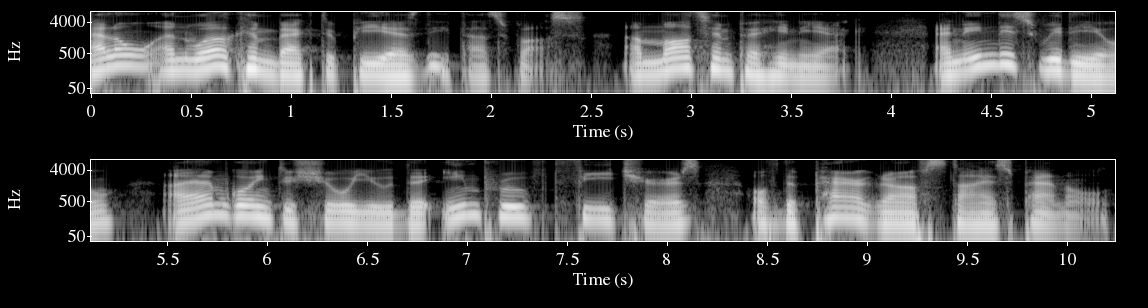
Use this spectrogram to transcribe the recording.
Hello and welcome back to Psdtuts+. I'm Martin Perhiniak and in this video I am going to show you the improved features of the paragraph styles panel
